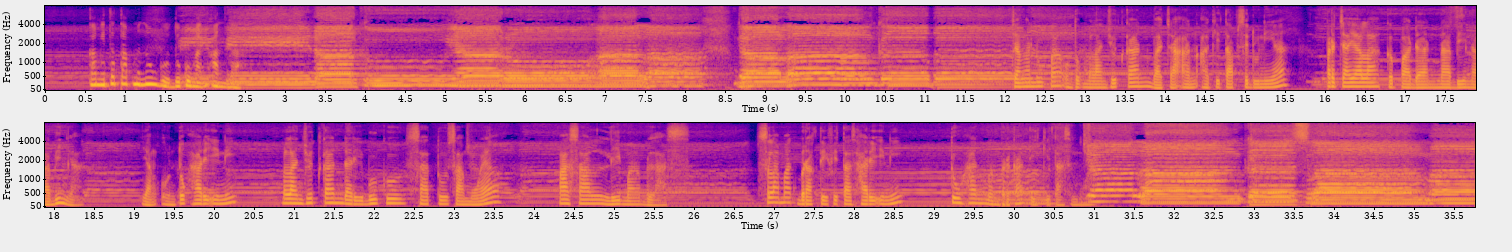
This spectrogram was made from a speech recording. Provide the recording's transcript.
Kami tetap menunggu dukungan Anda. Jangan lupa untuk melanjutkan bacaan Alkitab sedunia. Percayalah kepada nabi-nabinya yang untuk hari ini melanjutkan dari buku 1 Samuel pasal 15. Selamat beraktivitas hari ini. Tuhan memberkati kita semua. jalan keselamatan.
